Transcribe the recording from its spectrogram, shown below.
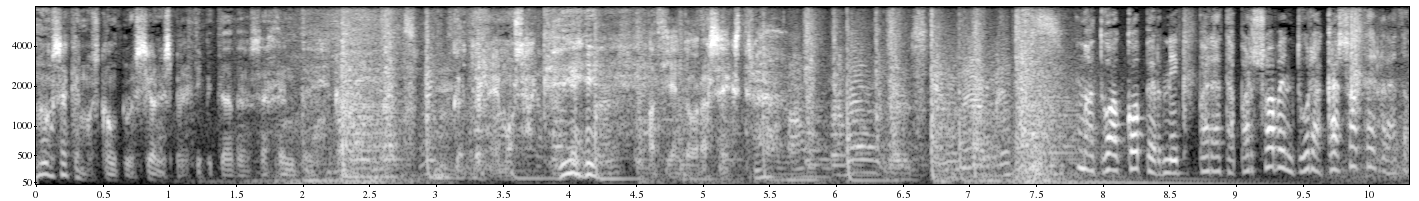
No saquemos conclusiones precipitadas, agente. ¿Qué tenemos aquí? ¿Haciendo horas extra? Mató a Copernic para tapar su aventura. Caso cerrado.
